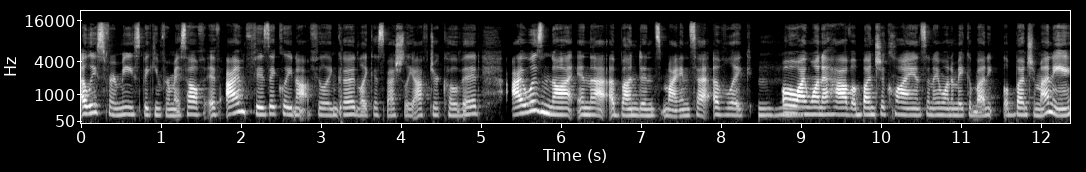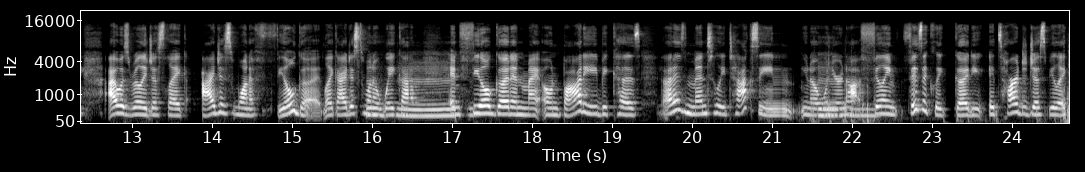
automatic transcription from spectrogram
at least for me, speaking for myself, if I'm physically not feeling good, like especially after COVID, I was not in that abundance mindset of like, mm-hmm. oh, I want to have a bunch of clients and I want to make a money a bunch of money. I was really just like, I just want to feel good. Like I just want to mm-hmm. wake up and mm-hmm. feel good in my own body because that is mentally taxing. You know, mm-hmm. when you're not mm-hmm. feeling physically good, you, it's hard to just be like,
